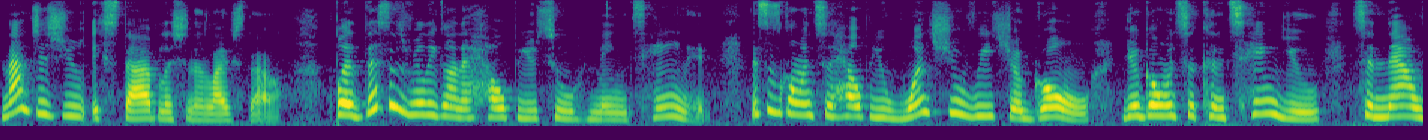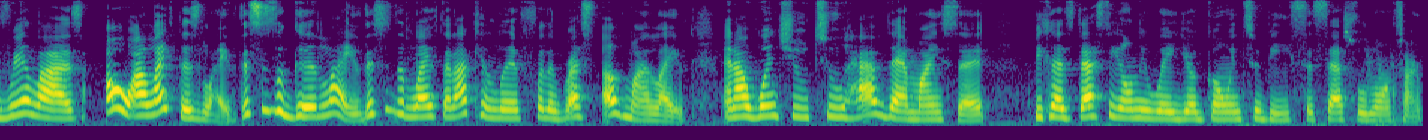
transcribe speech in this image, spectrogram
not just you establishing a lifestyle, but this is really going to help you to maintain it. This is going to help you once you reach your goal, you're going to continue to now realize, oh, I like this life. This is a good life. This is the life that I can live for the rest of my life. And I want you to have that mindset because that's the only way you're going to be successful long term.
